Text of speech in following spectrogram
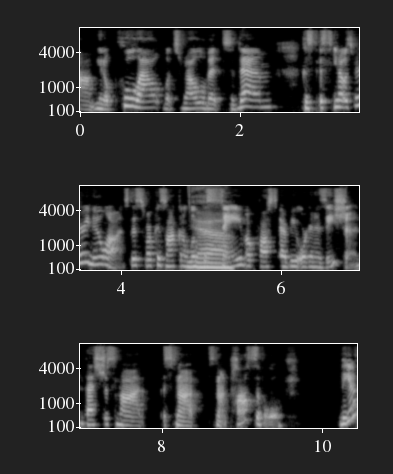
um, you know, pull out what's relevant to them. Because, you know, it's very nuanced. This work is not going to look Yeah. the same across every organization. That's just not, it's not, it's not possible. The other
